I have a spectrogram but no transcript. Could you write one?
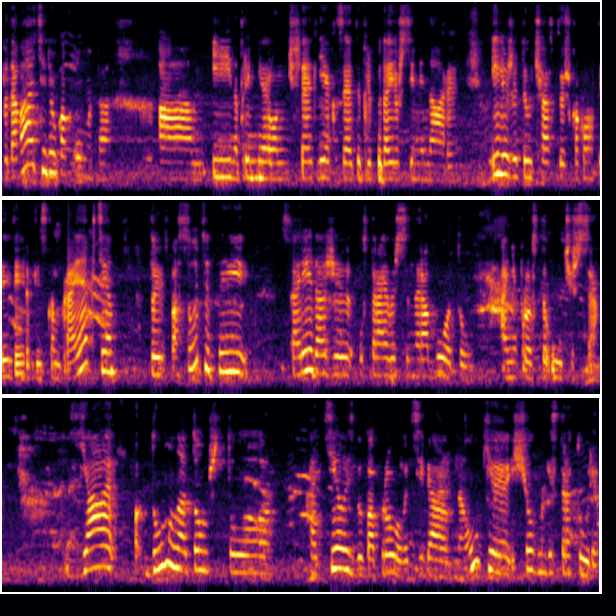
преподавателю какому-то, и, например, он читает лекции, а ты преподаешь семинары, или же ты участвуешь в каком-то исследовательском проекте. То есть, по сути, ты скорее даже устраиваешься на работу, а не просто учишься. Я думала о том, что хотелось бы попробовать себя в науке еще в магистратуре.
